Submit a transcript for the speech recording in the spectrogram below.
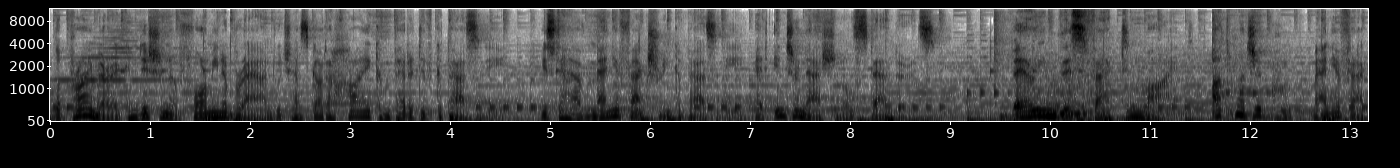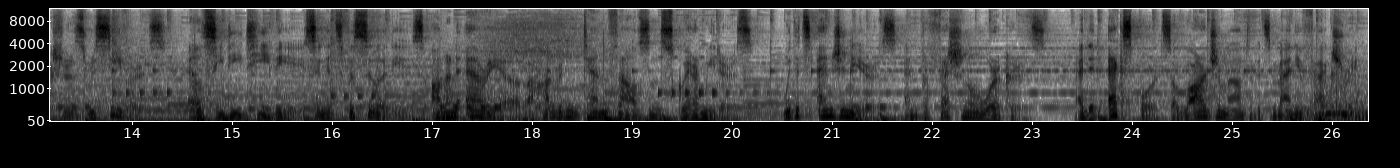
The primary condition of forming a brand which has got a high competitive capacity is to have manufacturing capacity at international standards. Bearing this fact in mind, Atmaca Group manufactures receivers, LCD TVs in its facilities on an area of 110,000 square meters with its engineers and professional workers, and it exports a large amount of its manufacturing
